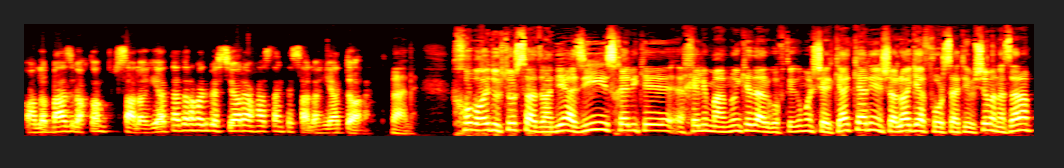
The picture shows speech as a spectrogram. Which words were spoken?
حالا بعضی وقتا صلاحیت ندارن ولی بسیار هم هستن که صلاحیت دارند بله. خب آقای دکتر صدوندی عزیز خیلی که خیلی ممنون که در گفتگو ما شرکت کردین ان اگر فرصتی بشه به نظرم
